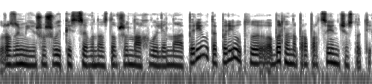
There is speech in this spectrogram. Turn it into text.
розумію, що швидкість це вона з довжина хвилі на період, а період е, обернена пропорційно частоті.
